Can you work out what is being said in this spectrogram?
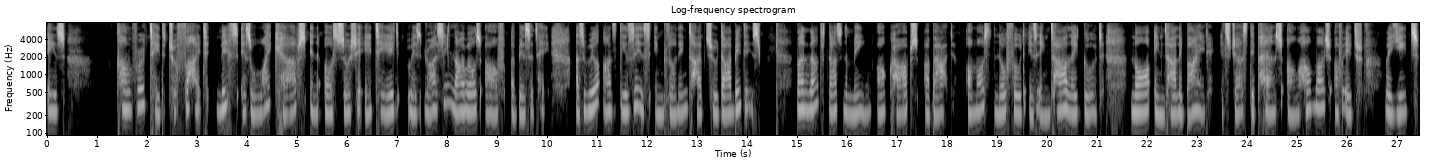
is converted to fat. This is why carbs are associated with rising levels of obesity, as well as disease including type 2 diabetes. But that doesn't mean all carbs are bad. Almost no food is entirely good, nor entirely bad. It just depends on how much of it we eat.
